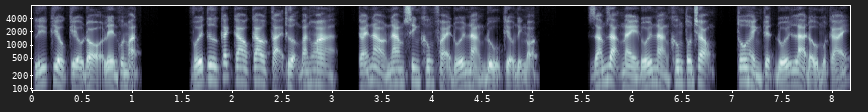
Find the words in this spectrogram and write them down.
Lý kiều kiều đỏ lên khuôn mặt với tư cách cao cao tại thượng ban hoa cái nào nam sinh không phải đối nàng đủ kiểu định ngọn? Dám dạng này đối nàng không tôn trọng tô hành tuyệt đối là đầu một cái.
